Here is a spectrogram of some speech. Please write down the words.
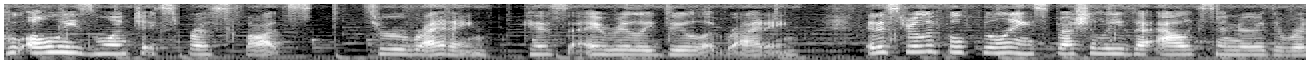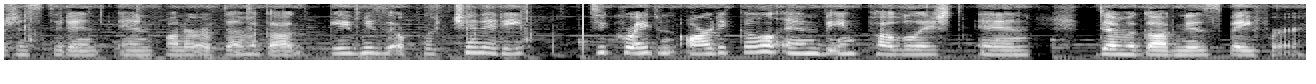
who always want to express thoughts through writing because I really do love writing. It is really fulfilling, especially that Alexander, the Russian student and founder of Demo Gog, gave me the opportunity to create an article and being published in Demo Gog newspaper.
